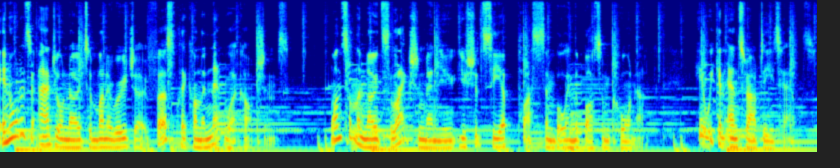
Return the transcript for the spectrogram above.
In order to add your node to Monerujo, first click on the network options. Once on the node selection menu, you should see a plus symbol in the bottom corner. Here we can enter our details.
